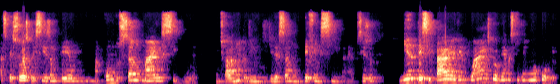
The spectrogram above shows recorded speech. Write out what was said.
as pessoas precisam ter uma condução mais segura. A gente fala muito de, de direção defensiva. Né? Eu preciso me antecipar a eventuais problemas que venham a ocorrer.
